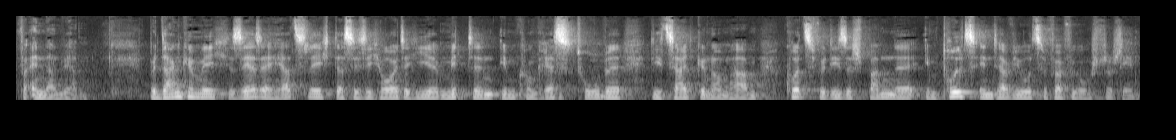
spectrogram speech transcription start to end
verändern werden. Bedanke mich sehr, sehr herzlich, dass Sie sich heute hier mitten im Kongresstrubel die Zeit genommen haben, kurz für dieses spannende Impulsinterview zur Verfügung zu stehen.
